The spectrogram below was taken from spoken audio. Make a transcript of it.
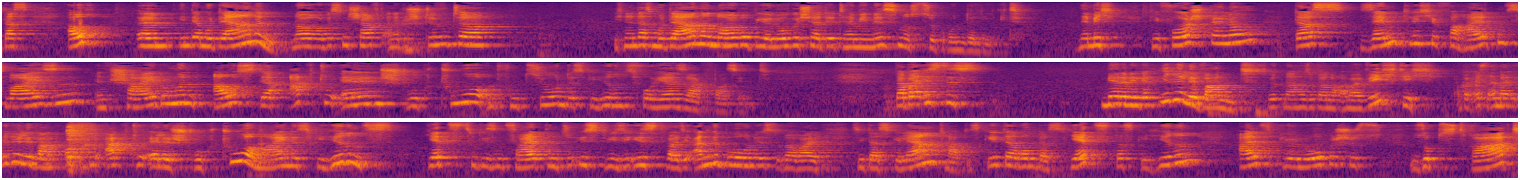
dass auch ähm, in der modernen Neurowissenschaft eine bestimmte ich nenne das moderner neurobiologischer Determinismus zugrunde liegt. Nämlich die Vorstellung, dass sämtliche Verhaltensweisen, Entscheidungen aus der aktuellen Struktur und Funktion des Gehirns vorhersagbar sind. Dabei ist es mehr oder weniger irrelevant, es wird nachher sogar noch einmal wichtig, aber erst einmal irrelevant, ob die aktuelle Struktur meines Gehirns jetzt zu diesem Zeitpunkt so ist, wie sie ist, weil sie angeboren ist oder weil sie das gelernt hat. Es geht darum, dass jetzt das Gehirn als biologisches Substrat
